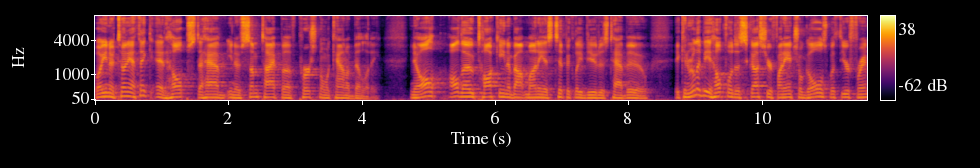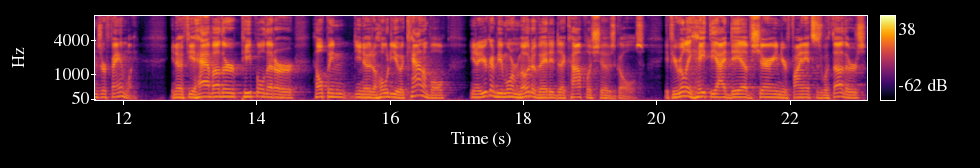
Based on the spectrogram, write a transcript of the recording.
Well, you know, Tony, I think it helps to have, you know, some type of personal accountability. You know, all, although talking about money is typically viewed as taboo, it can really be helpful to discuss your financial goals with your friends or family. You know, if you have other people that are helping, you know, to hold you accountable, you know, you're going to be more motivated to accomplish those goals. If you really hate the idea of sharing your finances with others,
